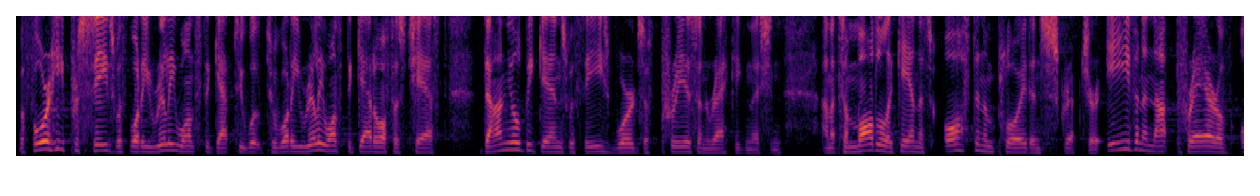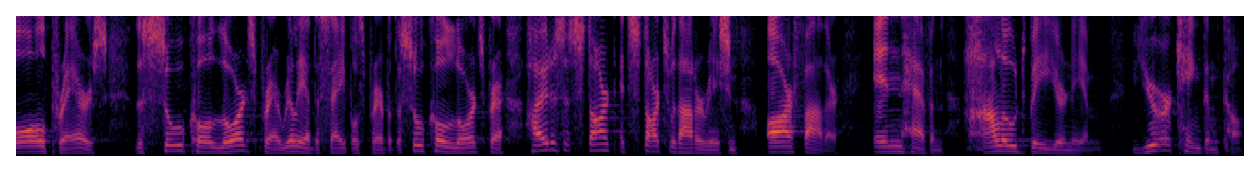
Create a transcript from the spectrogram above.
Before he proceeds with what he really wants to get to, to what he really wants to get off his chest, Daniel begins with these words of praise and recognition. And it's a model, again, that's often employed in Scripture, even in that prayer of all prayers, the so called Lord's Prayer, really a disciples' prayer, but the so called Lord's Prayer. How does it start? It starts with adoration. Our Father in heaven, hallowed be your name. Your kingdom come,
